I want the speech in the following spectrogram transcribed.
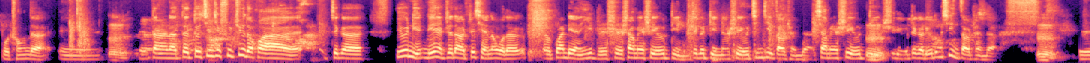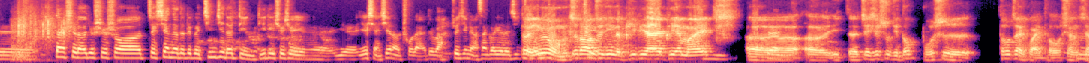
补充的。嗯，嗯呃当然了，对对经济数据的话，这个因为你你也知道，之前呢我的呃观点一直是上面是有顶，这个顶呢是由经济造成的，下面是有底，嗯是由这个流动性造成的。嗯呃，但是呢，就是说这现在的这个经济的顶的的确确也也也显现了出来，对吧？最近两三个月的经济对，因为我们知道最近的 PPI、PMI，呃呃呃这些数据都不是都在拐头向下，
